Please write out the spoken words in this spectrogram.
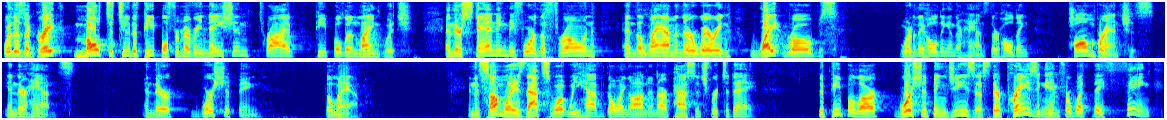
where there's a great multitude of people from every nation, tribe, people, and language. And they're standing before the throne and the Lamb, and they're wearing white robes. What are they holding in their hands? They're holding palm branches in their hands, and they're worshiping the Lamb. And in some ways, that's what we have going on in our passage for today. The people are worshiping Jesus. They're praising him for what they think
